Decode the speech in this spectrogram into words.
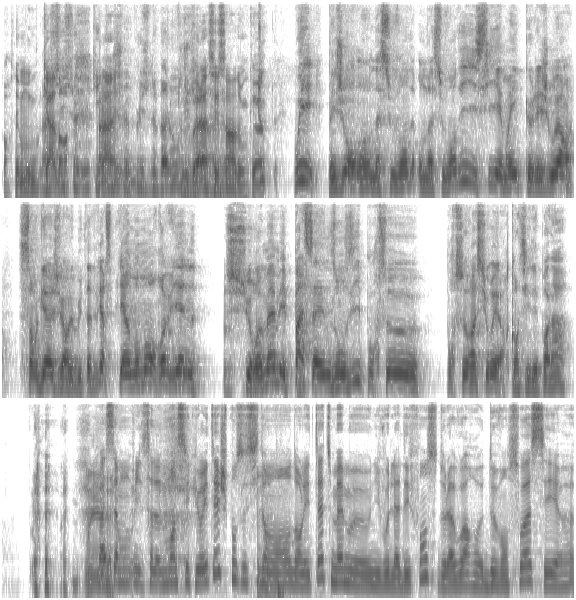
forcément, ou Bah, cadre. c'est celui qui Voilà, touche le plus de ballons. Touche- voilà, c'est ça. Donc, euh, Oui, mais on a souvent, on a souvent dit ici, Emery, que les joueurs s'engagent vers le but adverse, puis à un moment reviennent Mm. sur eux-mêmes et passent à Nzonzi pour se, pour se rassurer. Alors quand il n'est pas là, ouais. Bah, ça, ça donne moins de sécurité, je pense aussi dans, dans les têtes, même euh, au niveau de la défense, de l'avoir euh, devant soi, c'est euh,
